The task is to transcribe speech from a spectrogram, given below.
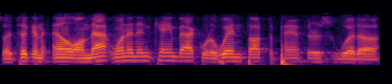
So I took an L on that one, and then came back with a win. Thought the Panthers would uh,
